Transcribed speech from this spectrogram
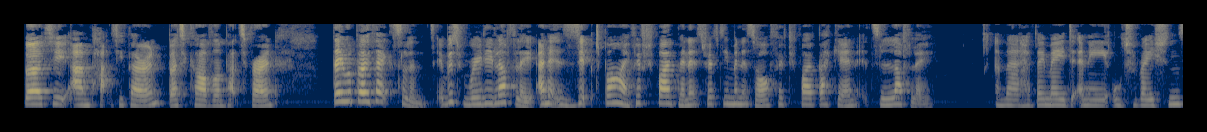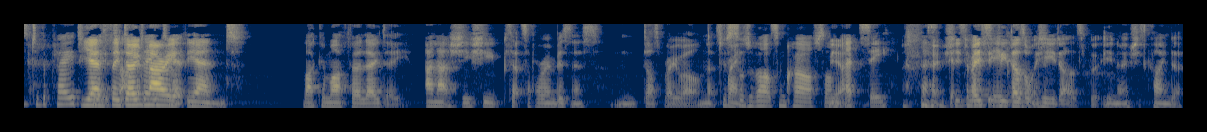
Bertie and Patsy Ferran, Bertie Carvel and Patsy Ferran, they were both excellent. It was really lovely. And it zipped by 55 minutes, 50 minutes off, 55 back in. It's lovely. And then have they made any alterations to the play? To Yes, they don't marry it? at the end, like in My Fair Lady. And actually, she sets up her own business and does very well. And that's Just great. sort of arts and crafts on Yeah. Etsy. she basically Etsy does what he does, but you know, she's kinder.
